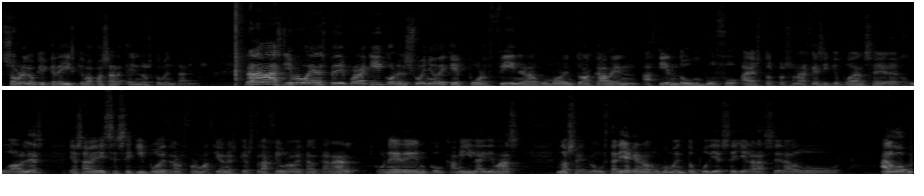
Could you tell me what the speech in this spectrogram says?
sobre lo que creéis que va a pasar en los comentarios. Nada más, yo me voy a despedir por aquí con el sueño de que por fin en algún momento acaben haciendo un bufo a estos personajes y que puedan ser jugables. Ya sabéis, ese equipo de transformaciones que os traje una vez al canal, con Eren, con Camila y demás. No sé, me gustaría que en algún momento pudiese llegar a ser algo algo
